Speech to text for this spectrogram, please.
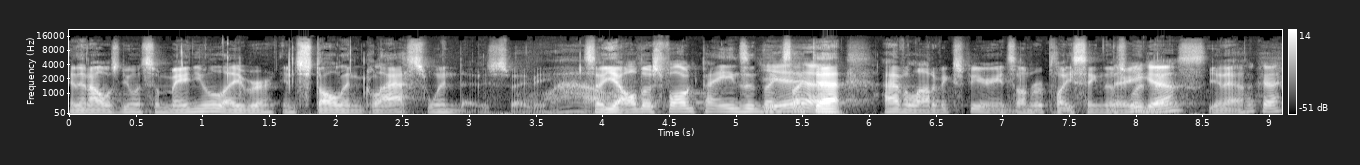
And then I was doing some manual labor installing glass windows, baby. Wow. So yeah, all those fog panes and things like that. I have a lot of experience on replacing those There you go. windows. You know, Okay.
